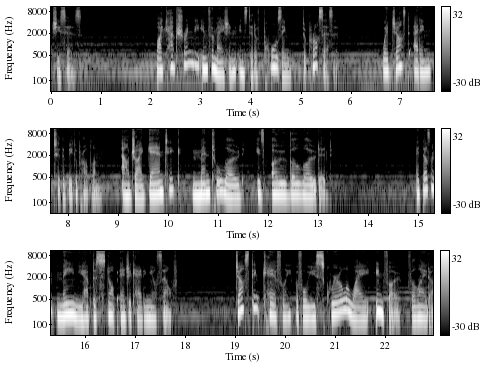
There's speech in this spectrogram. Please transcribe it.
she says. By capturing the information instead of pausing to process it, we're just adding to the bigger problem our gigantic mental load is overloaded. It doesn't mean you have to stop educating yourself. Just think carefully before you squirrel away info for later.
